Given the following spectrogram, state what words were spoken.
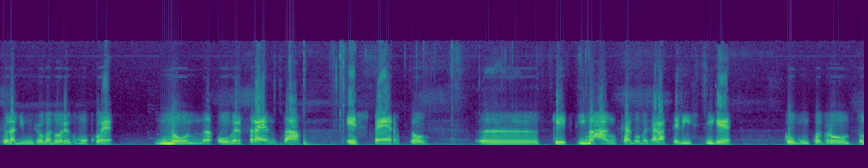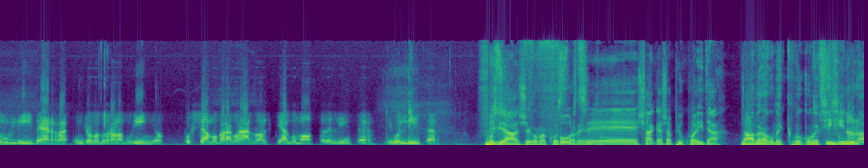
quella di un giocatore comunque non over 30, esperto, eh, che ti manca come caratteristiche, comunque pronto, un leader, un giocatore alla Murigno. Possiamo paragonarlo al Tiago Motta dell'Inter? Di quell'Inter? Mi piace come accostamento. Forse Sciaca ha più qualità No, però come, come sì, sì, no, no,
